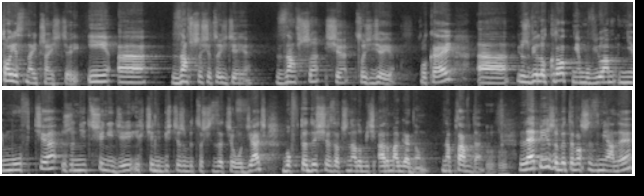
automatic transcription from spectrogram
To jest najczęściej i e, zawsze się coś dzieje. Zawsze się coś dzieje, ok? E, już wielokrotnie mówiłam, nie mówcie, że nic się nie dzieje i chcielibyście, żeby coś się zaczęło dziać, bo wtedy się zaczyna robić Armagedon. Naprawdę. Lepiej, żeby te wasze zmiany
